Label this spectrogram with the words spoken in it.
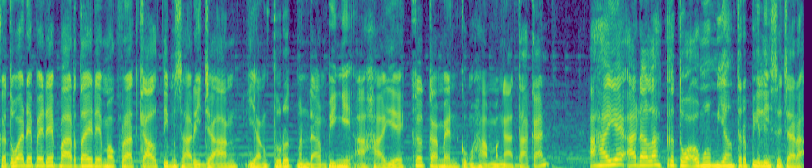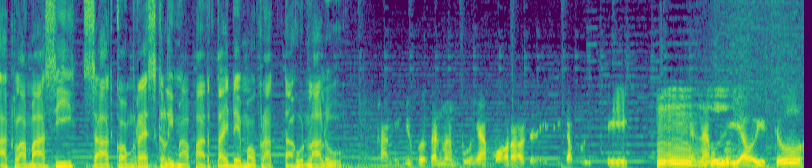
Ketua DPD Partai Demokrat Kaltim Sari Jaang yang turut mendampingi AHY ke Kemenkumham mengatakan, AHY adalah ketua umum yang terpilih secara aklamasi saat Kongres kelima Partai Demokrat tahun lalu. Kami juga kan mempunyai moral dan etika politik. Mm-mm. Karena beliau itu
